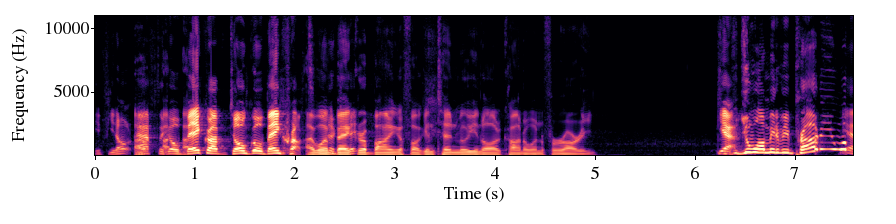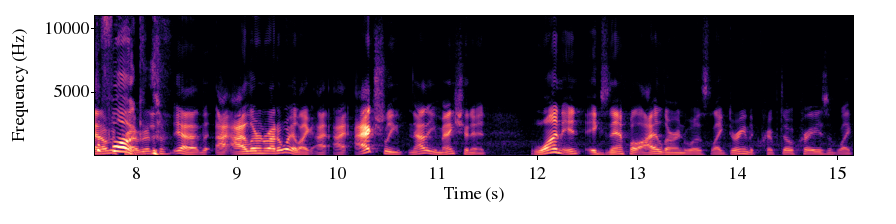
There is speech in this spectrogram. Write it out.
if you don't have to go bankrupt, don't go bankrupt. I went okay? bankrupt buying a fucking ten million dollar condo in a Ferrari. Yeah. You want me to be proud of you? What yeah, the fuck? yeah, I, I learned right away. Like I, I actually now that you mention it, one in, example I learned was like during the crypto craze of like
